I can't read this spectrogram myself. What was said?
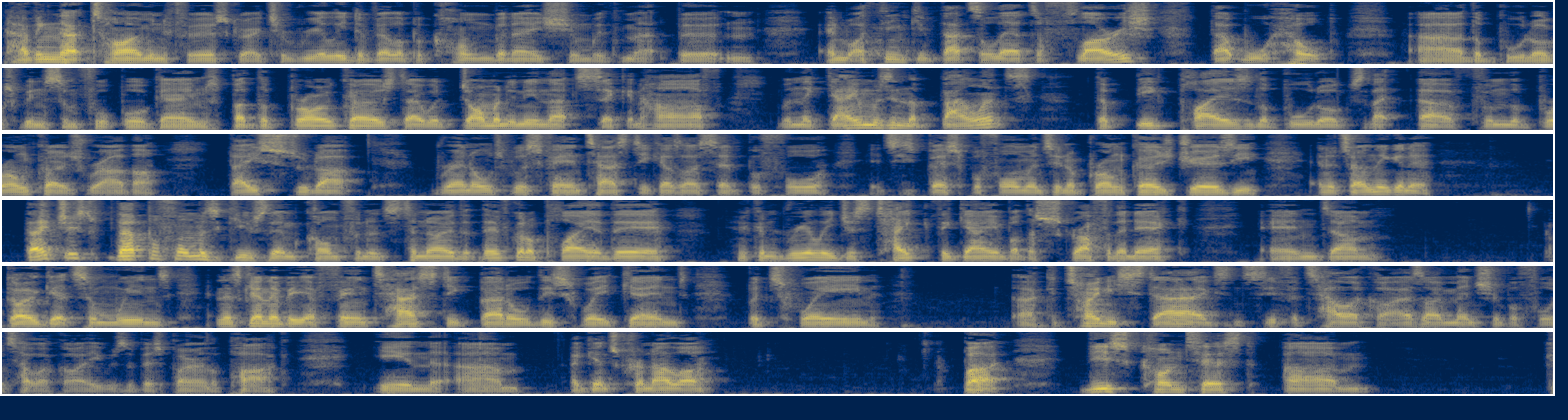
having that time in first grade to really develop a combination with Matt Burton. And I think if that's allowed to flourish, that will help uh, the Bulldogs win some football games. But the Broncos, they were dominant in that second half. When the game was in the balance, the big players of the Bulldogs, that, uh, from the Broncos rather, they stood up. Reynolds was fantastic, as I said before. It's his best performance in a Broncos jersey, and it's only going to. They just that performance gives them confidence to know that they've got a player there who can really just take the game by the scruff of the neck and um, go get some wins. And it's going to be a fantastic battle this weekend between uh, Tony Staggs and Sifa Talakai. As I mentioned before, Talakai, he was the best player in the park in um, against Cronulla. But this contest, um,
